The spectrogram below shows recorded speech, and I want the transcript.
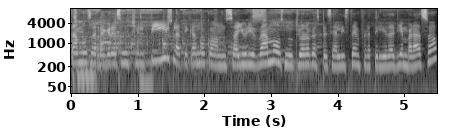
Estamos de regreso en Chilpil platicando con Sayuri Ramos, nutrióloga especialista en fertilidad y embarazo.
